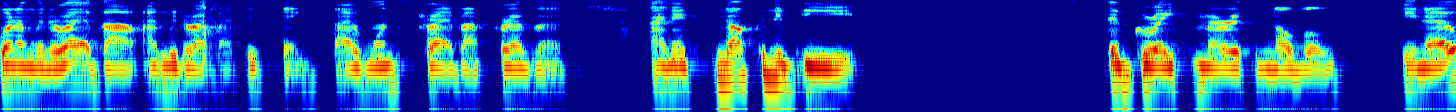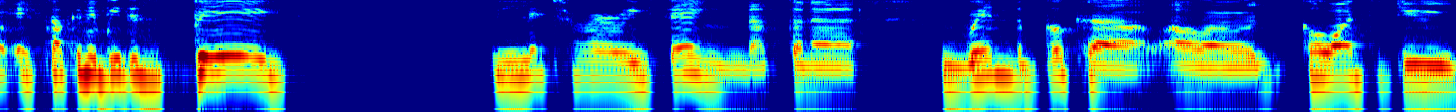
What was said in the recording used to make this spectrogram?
What I'm going to write about, I'm going to write about this thing that I wanted to write about forever. And it's not going to be the great American novel. You know, it's not going to be this big literary thing that's going to win the Booker or go on to do,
